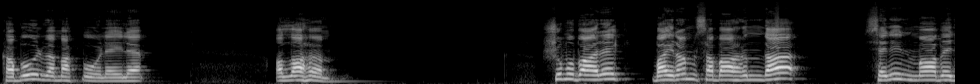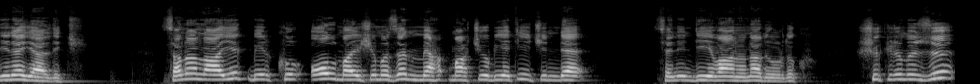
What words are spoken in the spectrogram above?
kabul ve makbul eyle. Allah'ım şu mübarek bayram sabahında senin mabedine geldik. Sana layık bir kul olmayışımızın mahcubiyeti içinde senin divanına durduk. Şükrümüzü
